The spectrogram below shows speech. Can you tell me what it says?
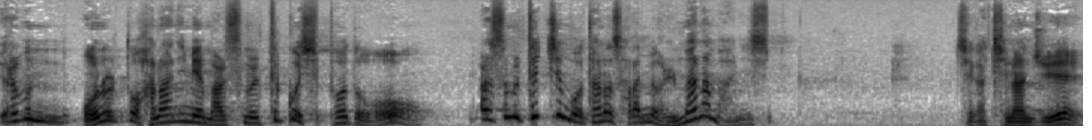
여러분, 오늘 또 하나님의 말씀을 듣고 싶어도 말씀을 듣지 못하는 사람이 얼마나 많이 있습니까? 제가 지난주에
